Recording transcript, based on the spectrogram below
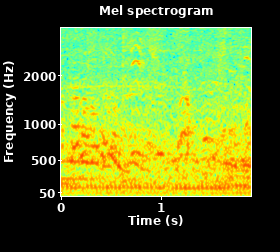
いい!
